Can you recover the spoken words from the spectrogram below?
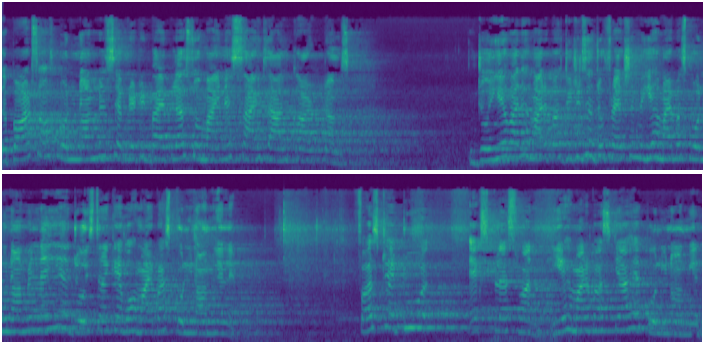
The parts of polynomial separated by plus or minus sides are called terms. जो ये वाले हमारे पास डिजिट्स हैं, जो फ्रैक्शन में ये हमारे पास पोलिनोमियल नहीं है, जो इस तरह के है, वो हमारे पास पोलिनोमियल है। फ़र्स्ट है टू एक्स प्लस वन ये हमारे पास क्या है? पोलिनोमियल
